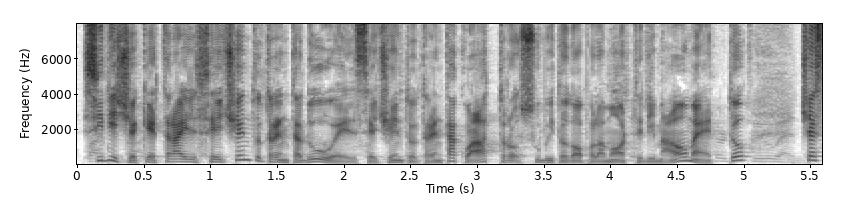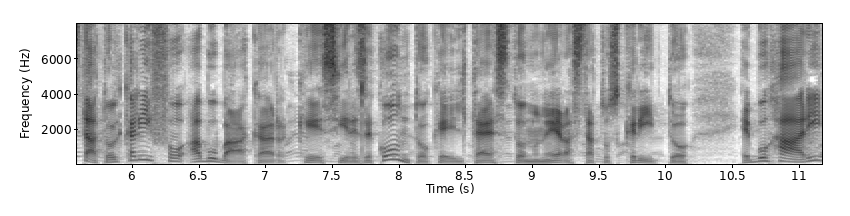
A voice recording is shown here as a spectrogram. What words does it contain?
si dice che tra il 632 e il 634, subito dopo la morte di Maometto, c'è stato il califfo Abu Bakr che si rese conto che il testo non era stato scritto e Buhari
